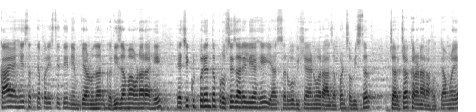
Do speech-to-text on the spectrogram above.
काय आहे सत्य परिस्थिती नेमके अनुदान कधी जमा होणार आहे याची कुठपर्यंत प्रोसेस आलेली आहे या सर्व विषयांवर आज आपण सविस्तर चर्चा करणार आहोत. त्यामुळे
